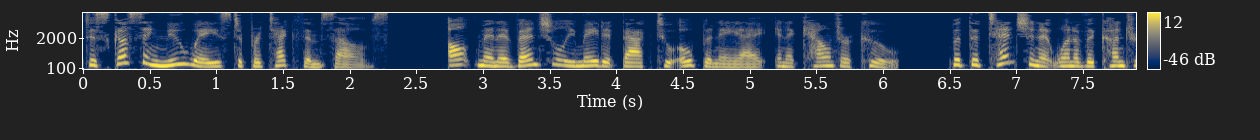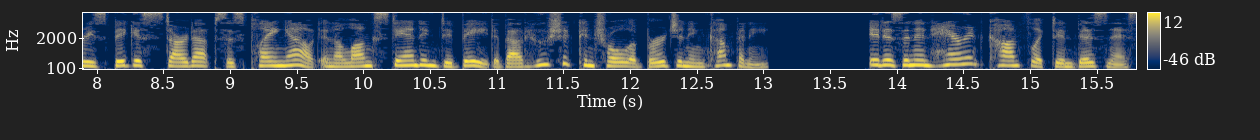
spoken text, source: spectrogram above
discussing new ways to protect themselves. Altman eventually made it back to OpenAI in a counter coup. But the tension at one of the country's biggest startups is playing out in a long-standing debate about who should control a burgeoning company. It is an inherent conflict in business,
